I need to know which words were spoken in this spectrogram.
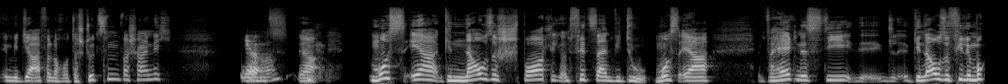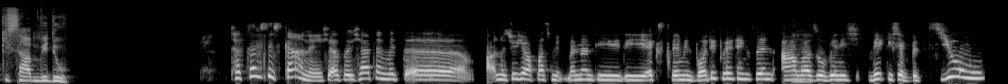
im Idealfall noch unterstützen, wahrscheinlich. Ja. Und ja. Muss er genauso sportlich und fit sein wie du? Muss er im Verhältnis die genauso viele Muckis haben wie du? Tatsächlich gar nicht. Also ich hatte mit äh, natürlich auch was mit Männern, die, die extrem in Bodybuilding sind, aber Mhm. so wenn ich wirkliche Beziehungen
